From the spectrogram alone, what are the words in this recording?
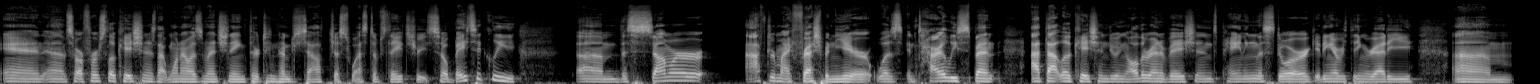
And uh, so our first location is that one I was mentioning, 1300 South, just west of State Street. So basically, um, the summer after my freshman year was entirely spent at that location doing all the renovations, painting the store, getting everything ready. Um,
